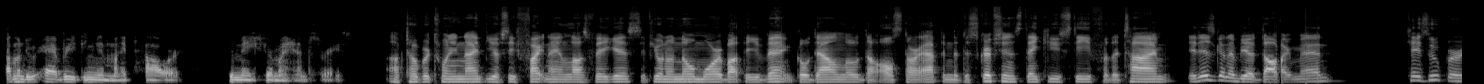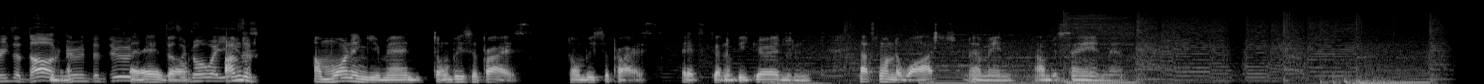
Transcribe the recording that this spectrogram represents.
I'm gonna do everything in my power to make sure my hand is raised. October 29th, UFC Fight Night in Las Vegas. If you want to know more about the event, go download the All Star app in the descriptions. Thank you, Steve, for the time. It is gonna be a dogfight, man. Chase Hooper, he's a dog, mm-hmm. dude. The dude doesn't go away. I'm just, I'm warning you, man. Don't be surprised. Don't be surprised. It's gonna be good, and that's one to watch. I mean, I'm just saying, man.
